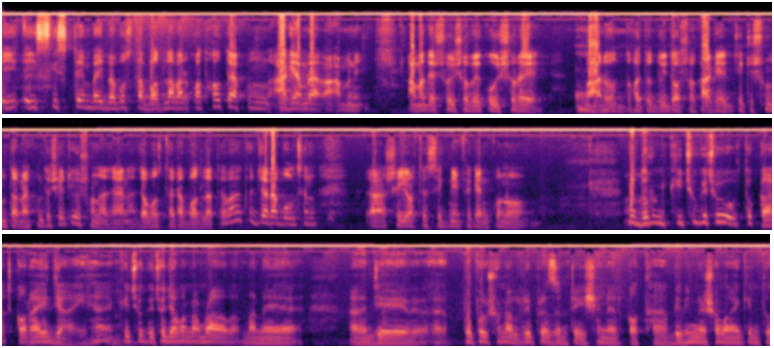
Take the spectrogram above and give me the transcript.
এই- এই- সিস্টেম বা এই ব্যবস্থা বদলাবার কথাও তো এখন আগে আমরা মানে আমাদের শৈশবে কৈশোরে বা আরও হয়তো দুই দশক আগে যেটি শুনতাম এখন তো সেটিও শোনা যায় না যে অবস্থাটা বদলাতে। হবে হয়তো যারা বলছেন সেই অর্থে সিগনিফিক্যান্ট কোনো না ধরুন কিছু কিছু তো কাজ করাই যায় হ্যাঁ? কিছু কিছু যেমন আমরা মানে যে প্রপোর্শনাল রিপ্রেজেন্টেশনের কথা বিভিন্ন সময়ে কিন্তু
